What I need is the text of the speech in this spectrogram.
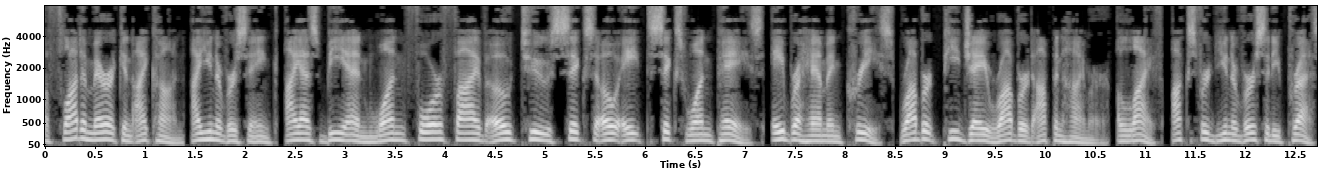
A Flawed American Icon, iUniverse Inc., ISBN 1450260861 Pais, Abraham and Crease, Robert P. J. Robert Oppenheimer, A Life, Oxford University Press,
